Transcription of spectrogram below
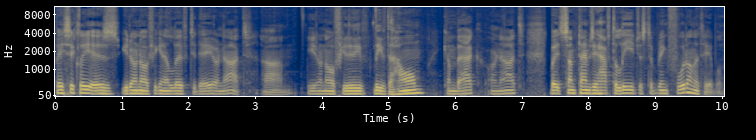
basically, is you don't know if you're going to live today or not. Um, you don't know if you leave leave the home come back or not. But sometimes you have to leave just to bring food on the table.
